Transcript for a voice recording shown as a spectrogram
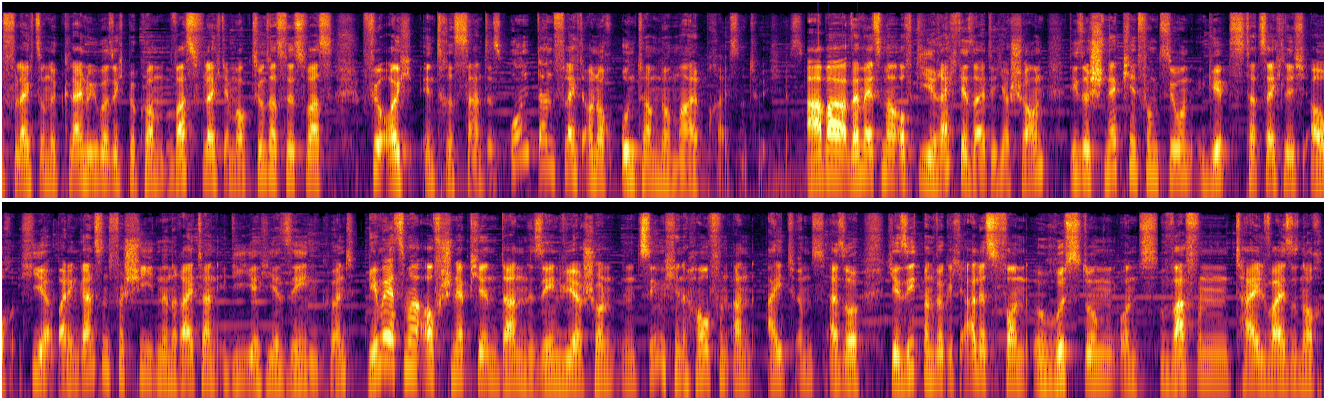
vielleicht so eine kleine Übersicht bekommen, was vielleicht im Auktionssatz ist, was für euch interessant ist und dann vielleicht auch noch unterm Normalpreis natürlich ist. Aber wenn wir jetzt mal auf die rechte Seite hier schauen, diese Schnäppchenfunktion gibt es tatsächlich auch hier, bei den ganzen verschiedenen Reitern, die ihr hier sehen könnt. Gehen wir jetzt mal auf Schnäppchen, dann dann sehen wir schon einen ziemlichen Haufen an Items. Also hier sieht man wirklich alles von Rüstung und Waffen, teilweise noch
